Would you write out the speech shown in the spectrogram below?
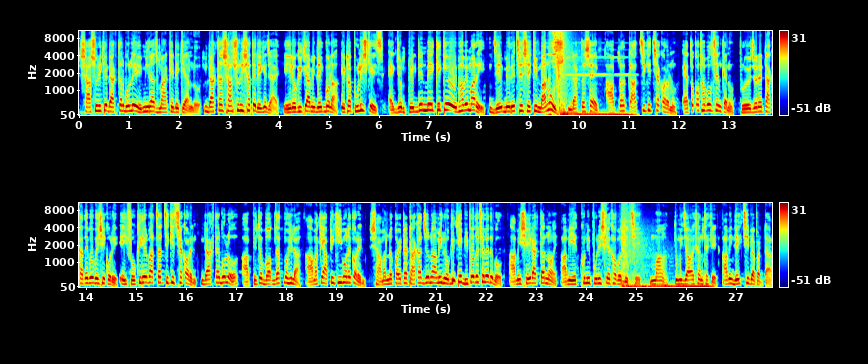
শাশুড়িকে ডাক্তার বলে মিরাজ মাকে ডেকে আনলো। ডাক্তার শাশুড়ির সাথে রেগে যায়। এই রোগীকে আমি দেখব না। এটা পুলিশ কেস। একজন প্রেগনেন্ট মেয়েকে কেউ এভাবে মারে? যে মেরেছে সে কি মানুষ? ডাক্তার সাহেব, আপনার কাজ চিকিৎসা করানো। এত কথা বলছেন কেন? প্রয়োজনে টাকা দেবো বেশি করে। এই ফকিরের বাচ্চার চিকিৎসা করেন। ডাক্তার বলল, আপনি তো বজ্জাত মহিলা। আমাকে আপনি কি মনে করেন? সামান্য কয়টা টাকার জন্য আমি রোগীকে বিপদে ফেলে দেব? আমি সেই ডাক্তার নয়। আমি এক্ষুনি পুলিশকে খবর দিচ্ছি। মা, তুমি যাও এখান থেকে। আমি দেখছি ব্যাপারটা।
